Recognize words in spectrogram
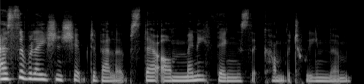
As the relationship develops, there are many things that come between them.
